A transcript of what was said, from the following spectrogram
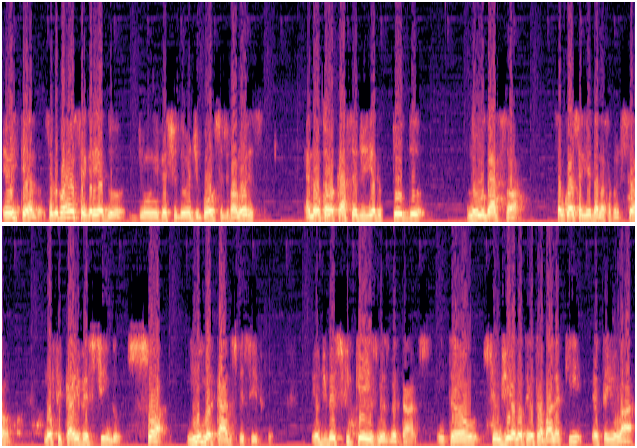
Eu entendo. Sabe qual é o segredo de um investidor de bolsa de valores? É não colocar seu dinheiro tudo num lugar só. Sabe qual é o segredo da nossa profissão? Não ficar investindo só no mercado específico. Eu diversifiquei os meus mercados. Então, se um dia eu não tenho trabalho aqui, eu tenho lá.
